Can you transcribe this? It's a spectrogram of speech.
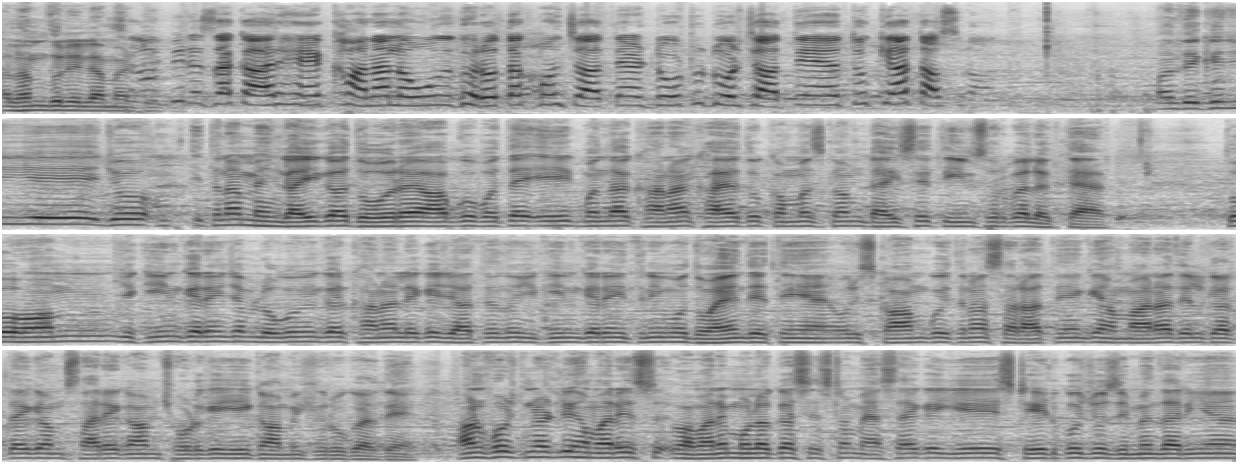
अल्हम्दुलिल्लाह मैं भी रजाकार हैं खाना लोगों के घरों तक पहुँचाते हैं डोर टू डोर जाते हैं तो क्या तासुरात हाँ? देखें जी, ये जो इतना महँगाई का दौर है, आपको पता है, एक बंदा खाना खाए तो कम से कम ढाई से तीन सौ रुपये लगता है। तो हम यकीन करें, जब लोगों के घर खाना लेके जाते हैं तो यकीन करें, इतनी वो दुआएँ देते हैं और इस काम को इतना सराहते हैं कि हमारा दिल करता है कि हम सारे काम छोड़ के यही काम ही शुरू कर दें। अनफॉर्चुनेटली हमारे हमारे मुल्क का सिस्टम ऐसा है कि ये स्टेट को जो जिम्मेदारियाँ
